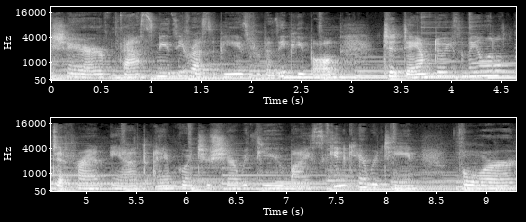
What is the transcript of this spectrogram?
share fast and easy recipes for busy people. Today I'm doing something a little different and I am going to share with you my skincare routine for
